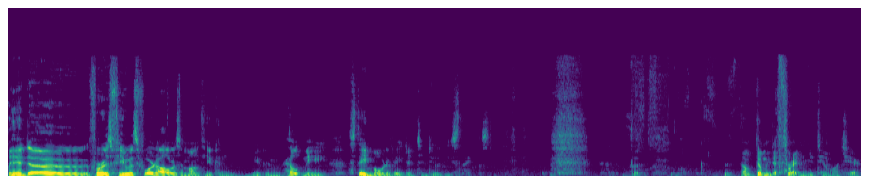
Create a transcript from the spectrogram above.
and uh, for as few as four dollars a month, you can you can help me stay motivated to do these things. don't, don't mean to threaten you too much here.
